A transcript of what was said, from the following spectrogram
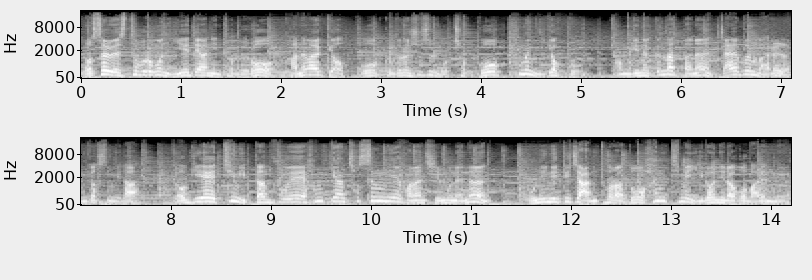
러셀 웨스트브룩은 이에 대한 인터뷰로 반응할 게 없고 그들은 슛을 놓쳤고 팀은 이겼고 경기는 끝났다는 짧은 말을 남겼습니다. 여기에 팀 입단 후에 함께한 첫 승리에 관한 질문에는 본인이 뛰지 않더라도 한 팀의 일원이라고 말했네요.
